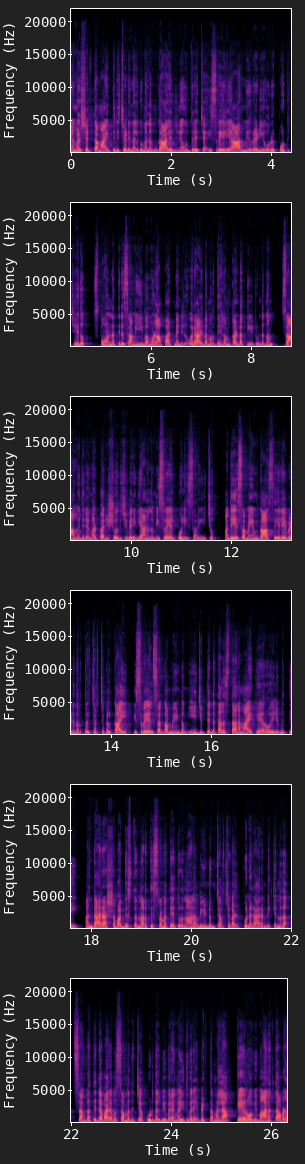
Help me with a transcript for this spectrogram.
ഞങ്ങൾ ശക്തമായി തിരിച്ചടി നൽകുമെന്നും ഗാലന്റിനെ ഉദ്ധരിച്ച് ഇസ്രയേലി ആർമി റേഡിയോ റിപ്പോർട്ട് ചെയ്തു. സ്ഫോടനത്തിന് സമീപമുള്ള അപ്പാർട്ട്മെന്റിൽ ഒരാളുടെ മൃതദേഹം കണ്ടെത്തിയിട്ടുണ്ടെന്നും സാഹചര്യങ്ങൾ പരിശോധിച്ചു വരികയാണെന്നും ഇസ്രയേൽ പോലീസ് അറിയിച്ചു. അതേസമയം ഗാസയിലെ വെടിനിർത്തൽ ചർച്ചകൾക്കായി ഇസ്രയേൽ സംഘം വീണ്ടും ഈജിപ്തിന്റെ തലസ്ഥാനമായ കെയറോയിലും എത്തി. അന്താരാഷ്ട്ര മധ്യസ്ഥൻ നടത്തിയ ശ്രമത്തെ തുടർന്നാണ് വീണ്ടും ചർച്ചകൾ പുനരാരംഭിക്കുന്നത്. സംഘത്തിന്റെ വരവ് സംബന്ധിച്ച് കൂടുതൽ വിവരങ്ങൾ ഇതുവരെ വ്യക്തമല്ല. കെയറോ വിമാനത്താവള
